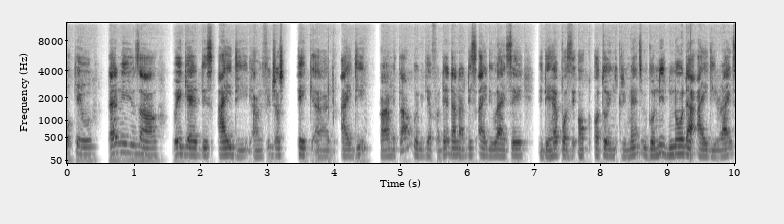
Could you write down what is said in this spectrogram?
okay, well, any user we get this ID, and if you just take uh, ID parameter we get for that, then at this ID where I say they help us the auto increment, we gonna need know that ID, right?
